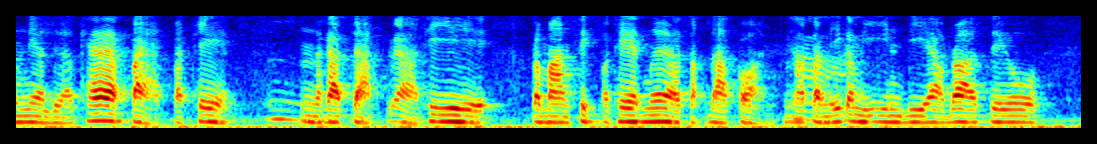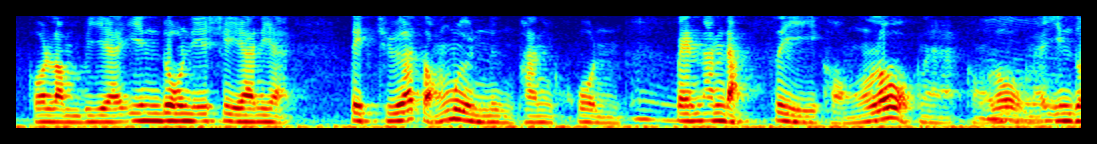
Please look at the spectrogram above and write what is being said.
นเนี่ยเหลือแค่ 8 ประเทศอืมนะครับจากอ่าที่ประมาณ 10 ประเทศเมื่อสัปดาห์ก่อนค่ะนะตอนนี้ก็มีอินเดีย บราซิล โคลัมเบีย อินโดนีเซียเนี่ยติดเชื้อ 21,000 คนอืมเป็นอันดับ 4 ของโลกนะฮะของโลกอืนะมอินโด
